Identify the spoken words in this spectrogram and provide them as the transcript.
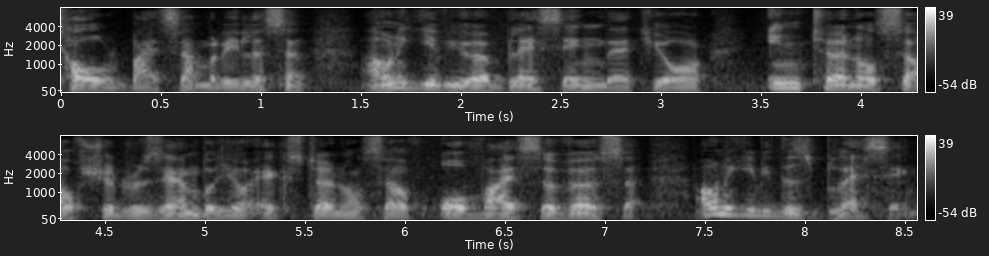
told by somebody, listen, I want to give you a blessing that your internal self should resemble your external self, or vice versa. I want to give you this blessing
